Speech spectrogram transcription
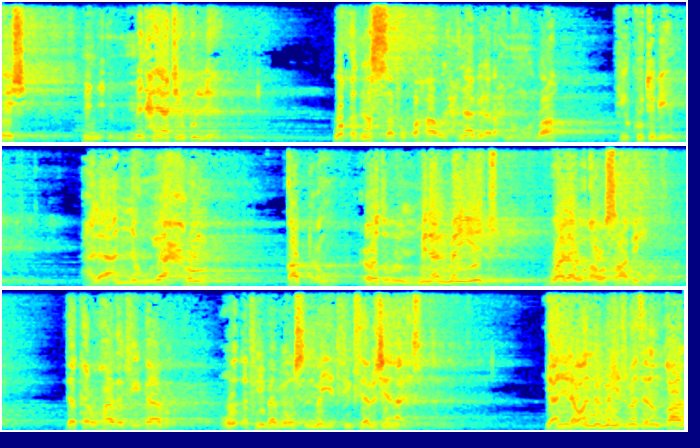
إيش؟ من من حياته كلها. وقد نص فقهاء الحنابلة رحمهم الله في كتبهم على أنه يحرم قطع عضو من الميت ولو أوصى به. ذكروا هذا في باب في باب غسل الميت في كتاب الجنائز. يعني لو أن الميت مثلا قال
